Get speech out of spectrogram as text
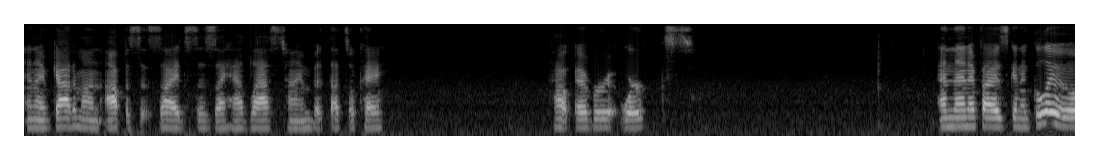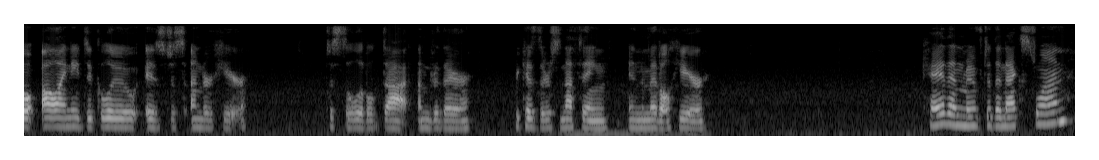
And I've got them on opposite sides as I had last time, but that's okay. However it works. And then if I was going to glue, all I need to glue is just under here. Just a little dot under there because there's nothing in the middle here. Okay, then move to the next one.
